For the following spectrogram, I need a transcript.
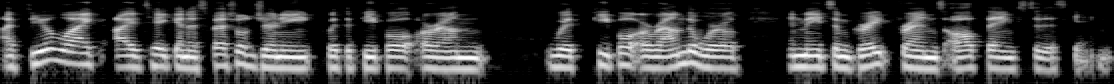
I feel like I've taken a special journey with the people around with people around the world and made some great friends all thanks to this game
